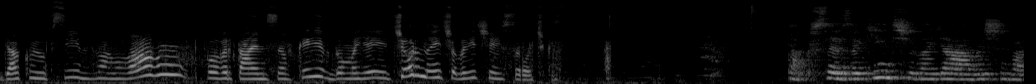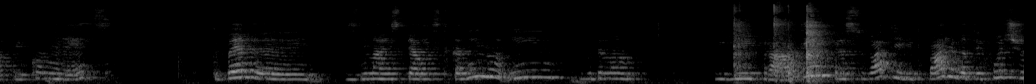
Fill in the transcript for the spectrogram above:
Дякую всім за увагу. Повертаємося в Київ до моєї чорної чоловічої сорочки. Так, все, закінчила я вишивати комірець. Тепер е, знімаю з п'ялиць тканину і будемо її прати, прасувати, відпалювати. Хочу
